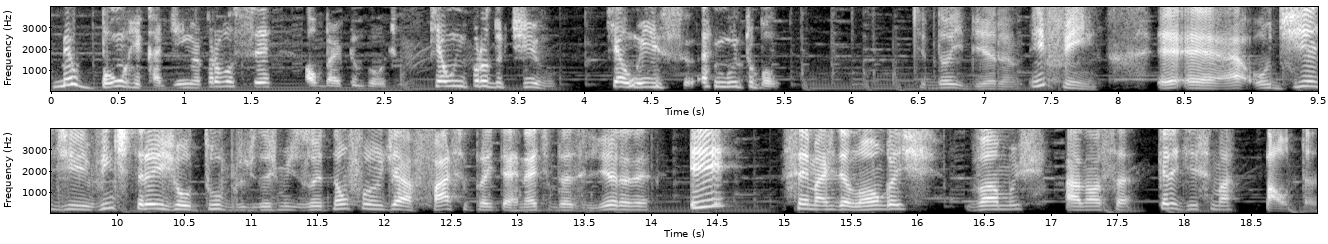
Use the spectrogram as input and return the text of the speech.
meu bom recadinho é para você, Alberto Goldman, que é um improdutivo, que é um isso. É muito bom. Que doideira. Enfim, é, é, o dia de 23 de outubro de 2018 não foi um dia fácil para a internet brasileira, né? E, sem mais delongas, vamos à nossa queridíssima pauta.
